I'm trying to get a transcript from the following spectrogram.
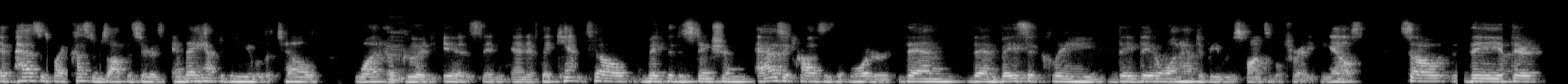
it passes by customs officers and they have to be able to tell what a good is. And, and if they can't tell, make the distinction as it crosses the border, then then basically they, they don't want to have to be responsible for anything else. So the there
